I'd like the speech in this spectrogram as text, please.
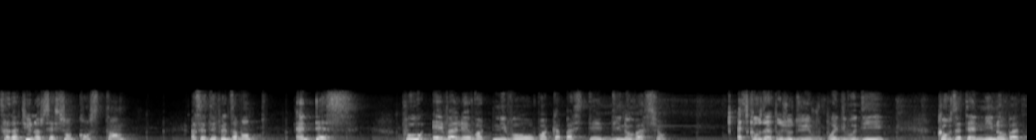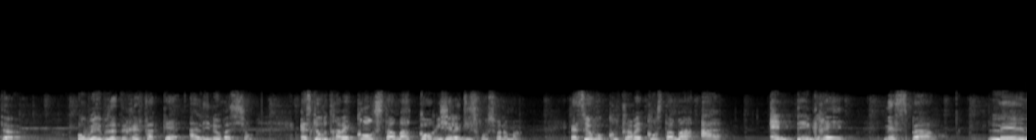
ça doit être une obsession constante. À cet effet, nous avons un test pour évaluer votre niveau, votre capacité d'innovation. Est-ce que vous êtes aujourd'hui, vous pouvez vous dire que vous êtes un innovateur ou bien vous êtes réfractaire à l'innovation? Est-ce que vous travaillez constamment à corriger les dysfonctionnements? Est-ce que vous travaillez constamment à intégrer, n'est-ce pas, les,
